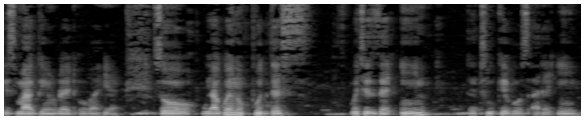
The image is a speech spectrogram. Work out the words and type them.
is marked in red over here. So we are going to put this which is the in the two cables at the in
